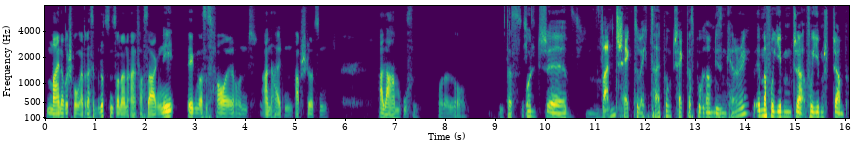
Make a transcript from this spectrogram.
meine Rücksprungadresse benutzen, sondern einfach sagen, nee, irgendwas ist faul und anhalten, abstürzen, Alarm rufen oder so. Das und äh, wann checkt, zu welchem Zeitpunkt checkt das Programm diesen Canary? Immer vor jedem Ju vor jedem Jump.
